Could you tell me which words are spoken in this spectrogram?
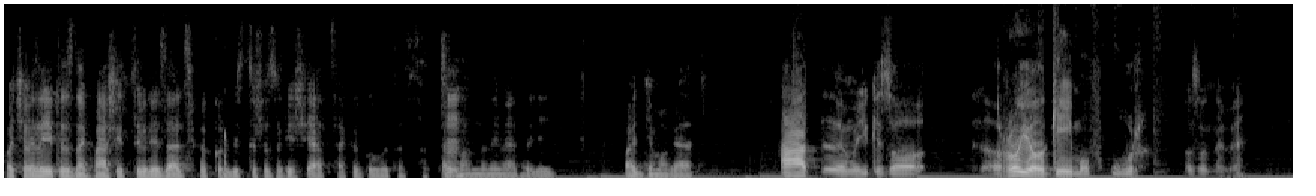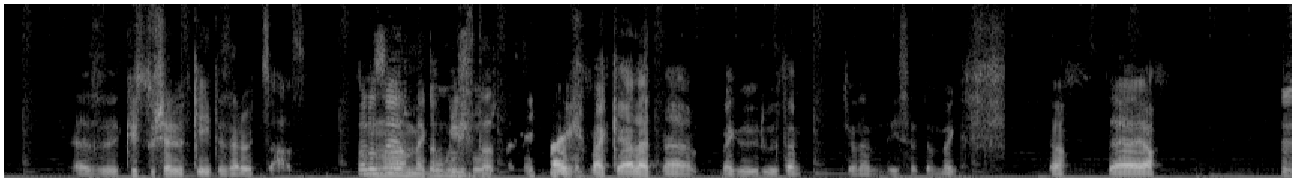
hogyha léteznek másik civilizációk, akkor biztos azok is játszák a gót, azt szokták Hm. mondani, mert hogy így adja magát. Hát mondjuk ez a Royal Game of Ur, az a neve. Ez Krisztus előtt 2500. Mert azért Na, meg Meg, meg kellett, mert megőrültem, ha nem nézhetem meg. Ja, de ja. Hm.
